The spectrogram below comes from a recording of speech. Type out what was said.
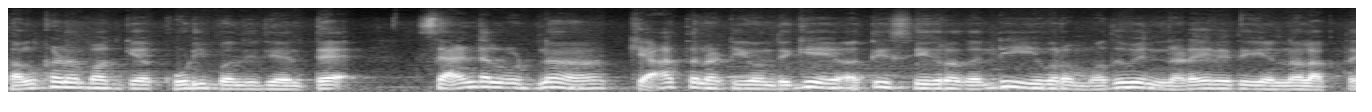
ಕಂಕಣ ಭಾಗ್ಯ ಕೂಡಿ ಬಂದಿದೆಯಂತೆ. ಸ್ಯಾಂಡಲ್ವುಡ್ನ ಖ್ಯಾತ ನಟಿಯೊಂದಿಗೆ ಅತಿ ಶೀಘ್ರದಲ್ಲಿ ಇವರ ಮದುವೆ ನಡೆಯಲಿದೆ ಎನ್ನಲಾಗ್ತಾ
